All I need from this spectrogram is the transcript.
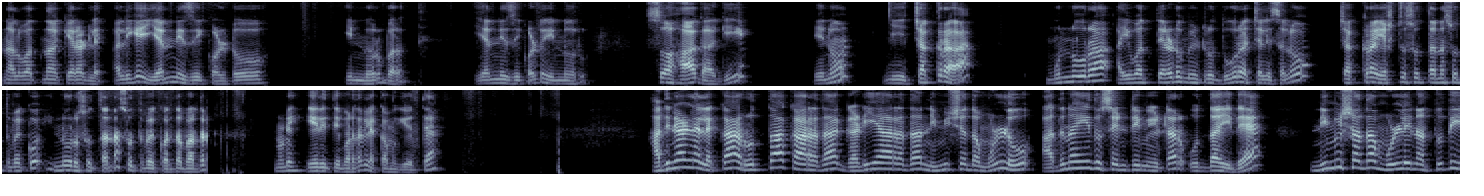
ನಲವತ್ನಾಲ್ಕು ಎರಡಲೆ. ಅಲ್ಲಿಗೆ ಎನ್ ಇಸ್ ಈಕ್ವಲ್ ಟು ಇನ್ನೂರು ಬರುತ್ತೆ. ಎನ್ ಇಸ್ ಈಕ್ವಲ್ ಟು ಇನ್ನೂರು. ಸೊ ಹಾಗಾಗಿ ಏನು? ಈ ಚಕ್ರ ಮುನ್ನೂರ ಐವತ್ತೆರಡು ಮೀಟ್ರ್ ದೂರ ಚಲಿಸಲು ಚಕ್ರ ಎಷ್ಟು ಸುತ್ತನ್ನು ಸುತ್ತಬೇಕು? ಇನ್ನೂರು ಸುತ್ತನ್ನು ಸುತ್ತಬೇಕು ಅಂತ ಬರೆದ್ರೆ ನೋಡಿ, ಈ ರೀತಿ ಬರೆದ್ರೆ ಲೆಕ್ಕ ಮುಗಿಯುತ್ತೆ. ಹದಿನೇಳನೇ ಲೆಕ್ಕ, ವೃತ್ತಾಕಾರದ ಗಡಿಯಾರದ ನಿಮಿಷದ ಮುಳ್ಳು ಹದಿನೈದು ಸೆಂಟಿಮೀಟರ್ ಉದ್ದ ಇದೆ. ನಿಮಿಷದ ಮುಳ್ಳಿನ ತುದಿ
